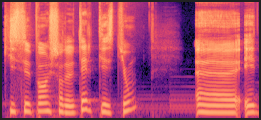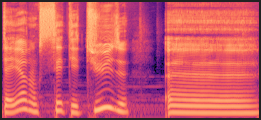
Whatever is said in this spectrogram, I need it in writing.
qui se penchent sur de telles questions. Euh, et d'ailleurs, cette étude euh,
